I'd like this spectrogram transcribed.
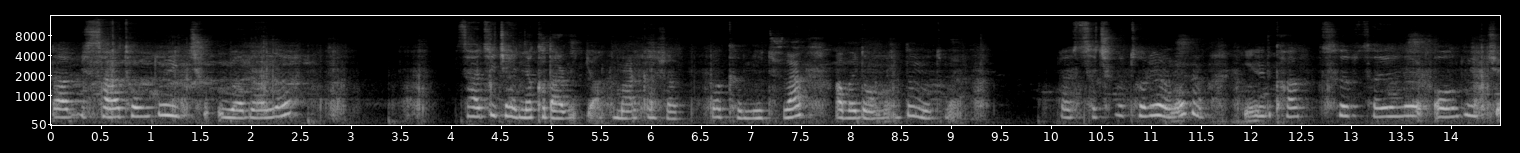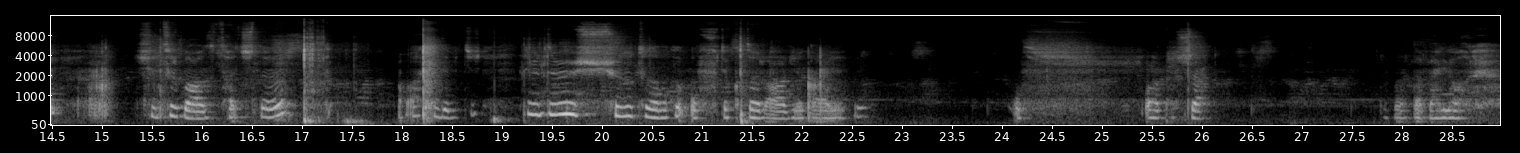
Daha bir saat olduğu için uyanalı. Sadece ne kadar video attım arkadaşlar. Bakın lütfen abone olmayı da unutmayın. Ben saçımı tarıyorum ama yeni kalktım sayılır olduğu için çıtır bazı saçları. Ama şimdi bitir. Bir de şunu tara bakın. Of ne kadar ağrıyor galiba. Of. Arkadaşlar. Burada böyle oluyor.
